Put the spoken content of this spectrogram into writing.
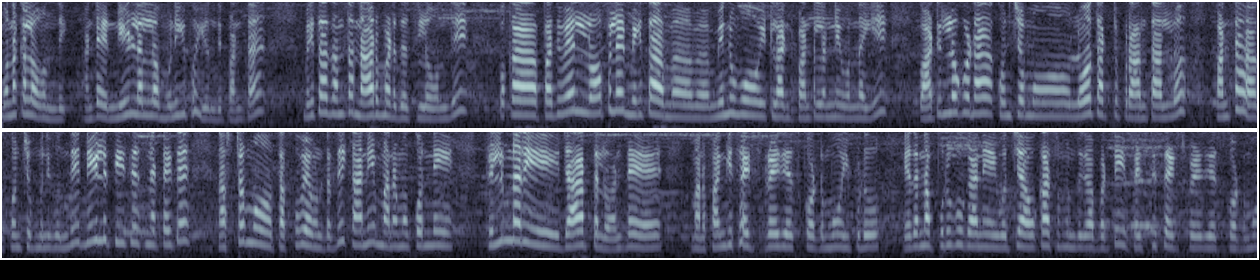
మునకలో ఉంది. అంటే నీళ్ళల్లో మునిగిపోయి ఉంది పంట. మిగతాదంతా నారుమడి దశలో ఉంది. ఒక పదివేల లోపలే మిగతా మినుము ఇట్లాంటి పంటలన్నీ ఉన్నాయి. వాటిల్లో కూడా కొంచెము లోతట్టు ప్రాంతాల్లో పంట కొంచెం మునిగి ఉంది నీళ్ళు తీసేసినట్టయితే నష్టము తక్కువే ఉంటుంది. కానీ మనము కొన్ని ప్రిలిమినరీ జాగ్రత్తలు అంటే మన ఫంగిసైడ్ స్ప్రే చేసుకోవటము ఇప్పుడు ఏదన్నా పురుగు కానీ వచ్చే అవకాశం ఉంది కాబట్టి పెస్టిసైడ్ స్ప్రే చేసుకోవటము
